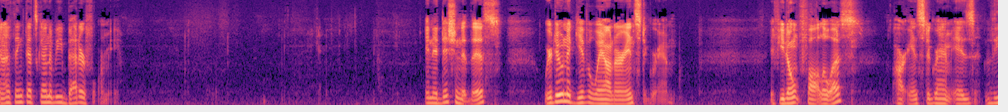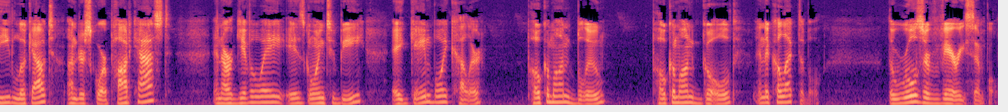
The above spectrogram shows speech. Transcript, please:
and I think that's going to be better for me. In addition to this, we're doing a giveaway on our Instagram. If you don't follow us, our Instagram is the lookout underscore podcast, and our giveaway is going to be a Game Boy Color, Pokemon Blue, Pokemon Gold, and a collectible. The rules are very simple.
